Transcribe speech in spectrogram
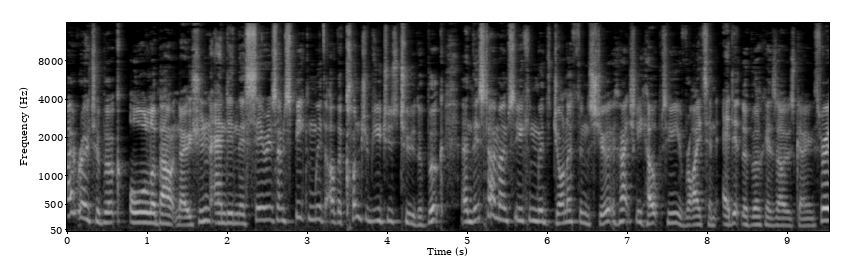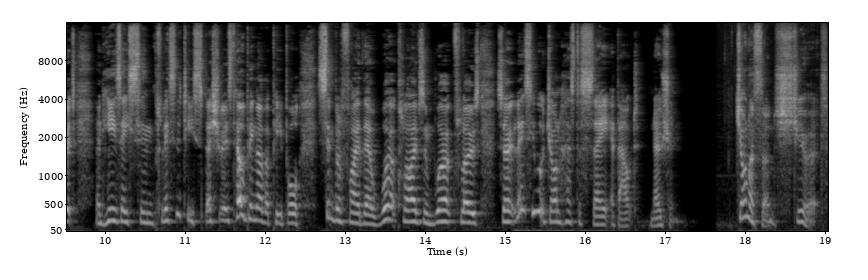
I wrote a book all about Notion, and in this series, I'm speaking with other contributors to the book. And this time, I'm speaking with Jonathan Stewart, who actually helped me write and edit the book as I was going through it. And he's a simplicity specialist, helping other people simplify their work lives and workflows. So let's see what John has to say about Notion. Jonathan Stewart,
